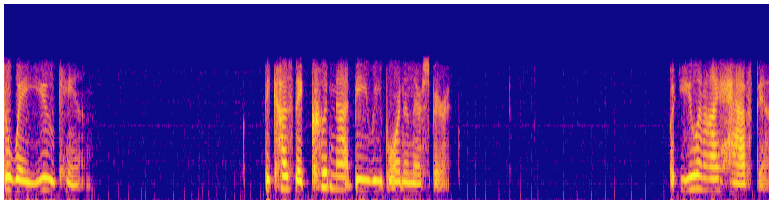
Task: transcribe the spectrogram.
the way you can because they could not be reborn in their spirit. but you and I have been.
